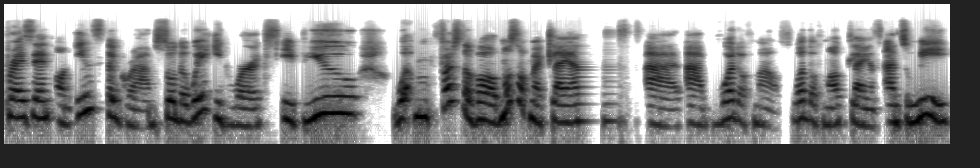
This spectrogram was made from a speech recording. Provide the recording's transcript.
present on Instagram. So the way it works, if you, well, first of all, most of my clients are, are, word of mouth, word of mouth clients. And to me,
